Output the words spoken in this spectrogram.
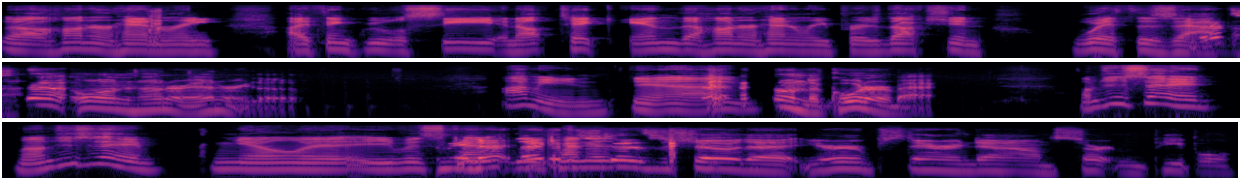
uh, Hunter Henry. I think we will see an uptick in the Hunter Henry production with the Zappe. That's not on Hunter Henry though. I mean, yeah, That's on the quarterback. I'm just saying. I'm just saying. You know, uh, he was I mean, that, that kinda, just goes to show that you're staring down certain people,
